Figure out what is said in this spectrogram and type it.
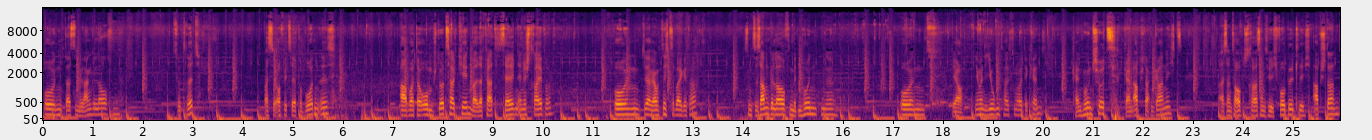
Und da sind wir lang gelaufen, zu dritt, was ja offiziell verboten ist. Aber da oben stürzt halt keinen, weil da fährt selten eine Streife. Und ja, wir haben uns nichts dabei gedacht. Sind zusammengelaufen mit den Hunden, und ja, jemand die Jugend von heute kennt, kein Mundschutz, kein Abstand, gar nichts. Also an der Hauptstraße natürlich vorbildlich Abstand,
